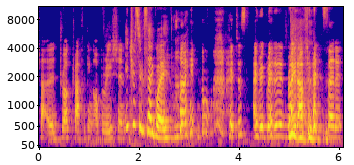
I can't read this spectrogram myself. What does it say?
tra- uh, drug trafficking operation. Interesting segue. I know. I just I regretted it right after I said it.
